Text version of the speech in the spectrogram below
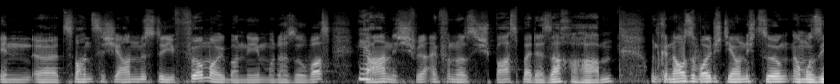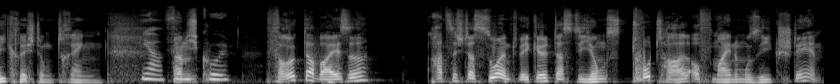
in äh, 20 Jahren müsste die Firma übernehmen oder sowas. Ja. Gar nicht. Ich will einfach nur, dass sie Spaß bei der Sache haben. Und genauso wollte ich die auch nicht zu irgendeiner Musikrichtung drängen. ja, finde Ähm, ich cool. Verrückterweise hat sich das so entwickelt, dass die Jungs total auf meine Musik stehen.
